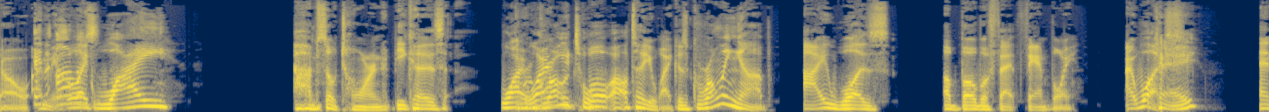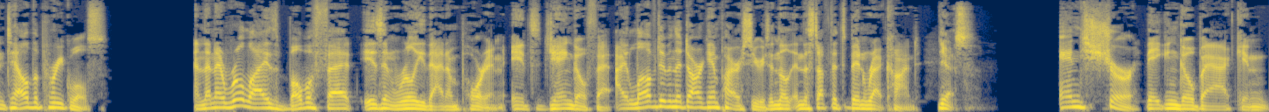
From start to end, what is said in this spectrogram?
go. I mean, honest- like, why? Oh, I'm so torn because Why? Why grow- are you torn? Well, I'll tell you why. Because growing up, I was a Boba Fett fanboy. I was okay. until the prequels. And then I realized Boba Fett isn't really that important. It's Jango Fett. I loved him in the Dark Empire series and the, and the stuff that's been retconned. Yes. And sure, they can go back and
